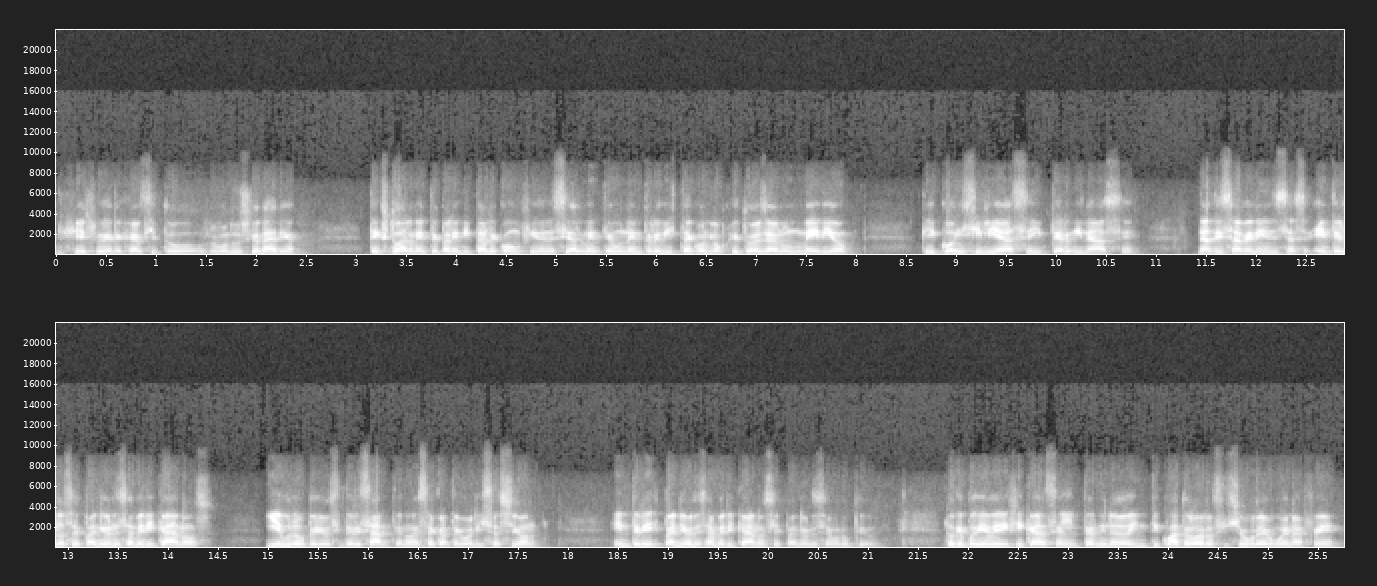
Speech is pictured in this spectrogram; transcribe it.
el jefe del ejército revolucionario, textualmente para invitarle confidencialmente a una entrevista con el objeto de hallar un medio que conciliase y terminase las desavenencias entre los españoles americanos y europeos. Interesante, ¿no? Esa categorización entre españoles americanos y españoles europeos. Lo que podía verificarse en el término de 24 horas y sobre buena fe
